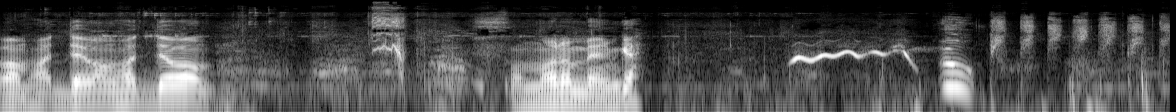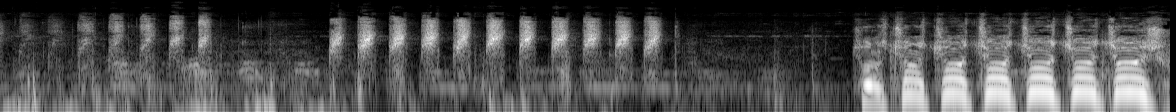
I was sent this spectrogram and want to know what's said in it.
Devam hadi devam hadi devam. Sonlarım benim gel. Çoluş çoluş çoluş çoluş çoluş çoluş çoluş.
